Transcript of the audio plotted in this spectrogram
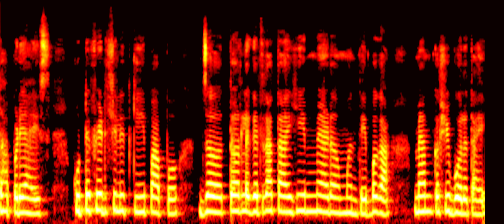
धापडे आहेस. कुठे फेडशील इतकी पाप? ज तर लगेच आता ही मॅडम म्हणते बघा मॅम कशी बोलत आहे.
